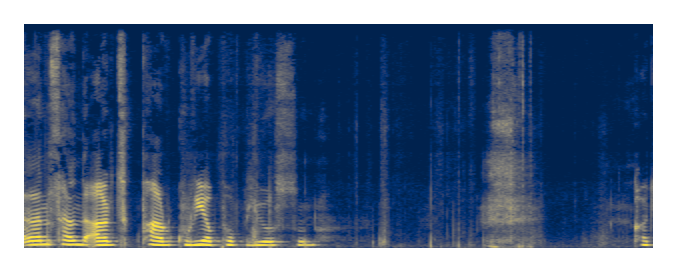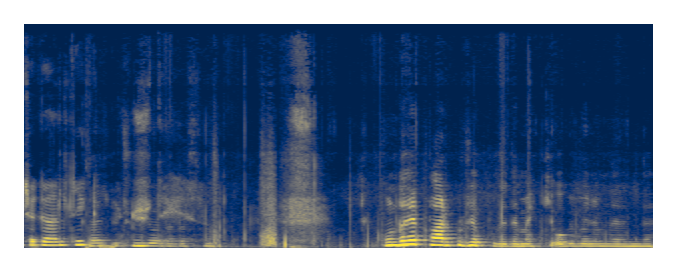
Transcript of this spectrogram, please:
Yani sen de artık parkur yapabiliyorsun. Kaça geldik? Sen üçüncü odadasın. Bunda hep parkur yapılıyor demek ki o bir bölümlerinde.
